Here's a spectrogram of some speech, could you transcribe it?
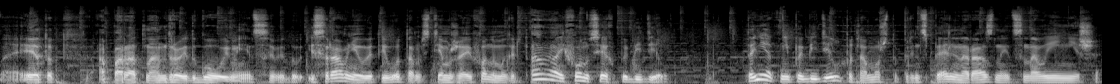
этот аппарат на Android Go имеется в виду, и сравнивают его там с тем же iPhone и говорят, а, iPhone всех победил. Да нет, не победил, потому что принципиально разные ценовые ниши.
